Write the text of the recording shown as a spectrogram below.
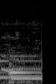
Oh.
